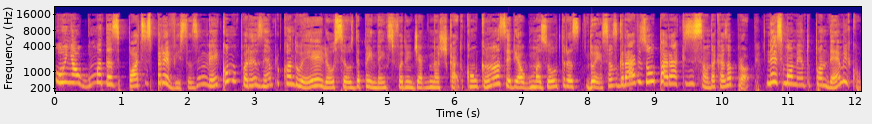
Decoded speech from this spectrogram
ou em alguma das hipóteses previstas em lei, como, por exemplo, quando ele ou seus dependentes forem diagnosticados com câncer e algumas outras doenças graves ou para a aquisição da casa própria. Nesse momento pandêmico,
